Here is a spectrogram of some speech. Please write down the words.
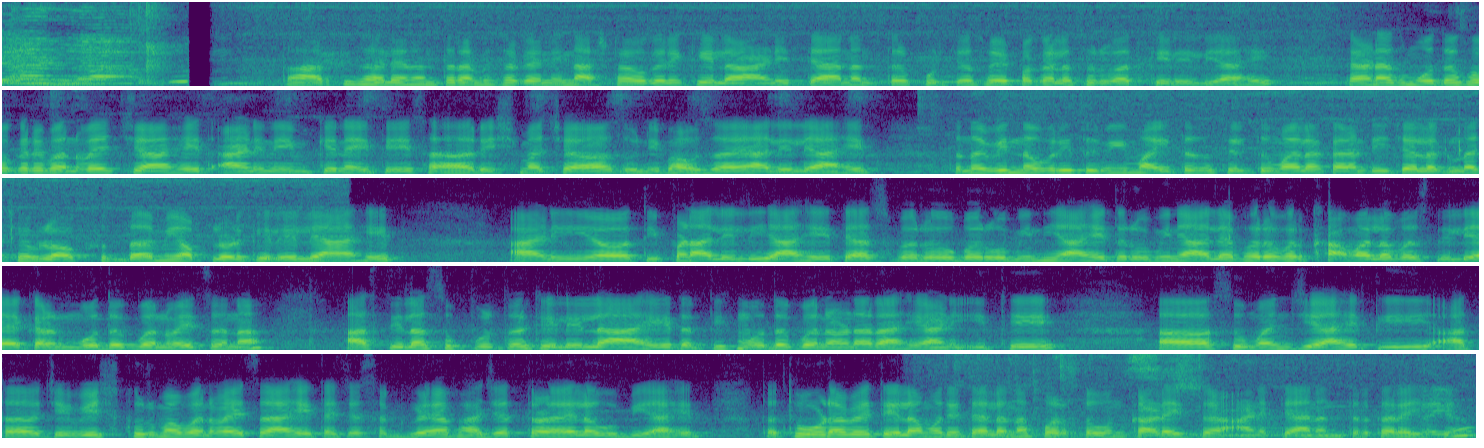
तर आरती झाल्यानंतर आम्ही सगळ्यांनी नाश्ता वगैरे केला आणि त्यानंतर पुढच्या स्वयंपाकाला सुरुवात केलेली आहे. कारण आज मोदक वगैरे बनवायचे आहेत आणि नेमके नाही ते सा रेश्माच्या दोन्ही भावजाया आलेल्या आहेत. तर नवीन नवरी तुम्ही माहीतच असेल तुम्हाला कारण तिच्या लग्नाचे व्लॉगसुद्धा मी अपलोड केलेले आहेत. आणि ती पण आलेली आहे. त्याचबरोबर रोमिनी आहे. तर रोमिनी आल्याबरोबर कामाला बसलेली आहे. कारण मोदक बनवायचं ना आज तिला सुपूर्त केलेलं आहे. तर ती मोदक बनवणार आहे. आणि इथे सुमन जी आहे ती. आता जे व्हेज कुर्मा बनवायचा आहे त्याच्या सगळ्या भाज्या तळायला उभी आहेत. तर थोडा वेळ तेलामध्ये त्याला ना परतवून काढायचं आणि त्यानंतर करायचं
